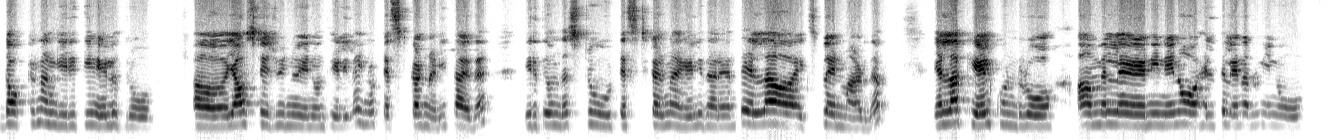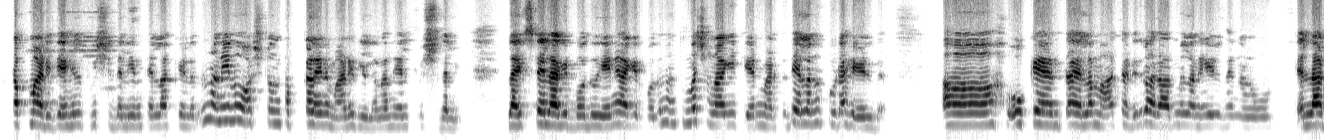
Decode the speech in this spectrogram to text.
ಡಾಕ್ಟರ್ ನನ್ಗೆ ಈ ರೀತಿ ಹೇಳಿದ್ರು ಯಾವ ಸ್ಟೇಜ್ ಇನ್ನು ಏನು ಅಂತ ಹೇಳಿಲ್ಲ. ಇನ್ನು ಟೆಸ್ಟ್ಗಳು ನಡೀತಾ ಇದೆ. ಈ ರೀತಿ ಒಂದಷ್ಟು ಟೆಸ್ಟ್ ಗಳನ್ನ ಹೇಳಿದ್ದಾರೆ ಅಂತ ಎಲ್ಲ ಎಕ್ಸ್ಪ್ಲೈನ್ ಮಾಡಿದೆ. ಎಲ್ಲ ಕೇಳ್ಕೊಂಡ್ರು. ಆಮೇಲೆ ನೀನೇನೋ ಹೆಲ್ತ್ ಅಲ್ಲಿ ಏನಾದ್ರು ನೀನು ತಪ್ಪು ಮಾಡಿದ್ಯಾ ಹೆಲ್ತ್ ವಿಷಯದಲ್ಲಿ ಅಂತೆಲ್ಲ ಕೇಳಿದ್ರು ನಾನೇನು ಅಷ್ಟೊಂದು ತಪ್ಪುಗಳೇನು ಮಾಡಿರ್ಲಿಲ್ಲ ನಾನು ಹೆಲ್ತ್ ವಿಷಯದಲ್ಲಿ. ಲೈಫ್ ಸ್ಟೈಲ್ ಆಗಿರ್ಬೋದು, ಏನೇ ಆಗಿರ್ಬೋದು, ನಾನು ತುಂಬಾ ಚೆನ್ನಾಗಿ ಕೇರ್ ಮಾಡ್ತಿದ್ದೆ, ಎಲ್ಲಾನು ಕೂಡ ಹೇಳ್ದೆ. ಆ ಓಕೆ ಅಂತ ಎಲ್ಲ ಮಾತಾಡಿದ್ರು, ಅದಾದ್ಮೇಲೆ ನಾನು ಹೇಳ್ದೆ, ನಾನು ಎಲ್ಲಾರ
